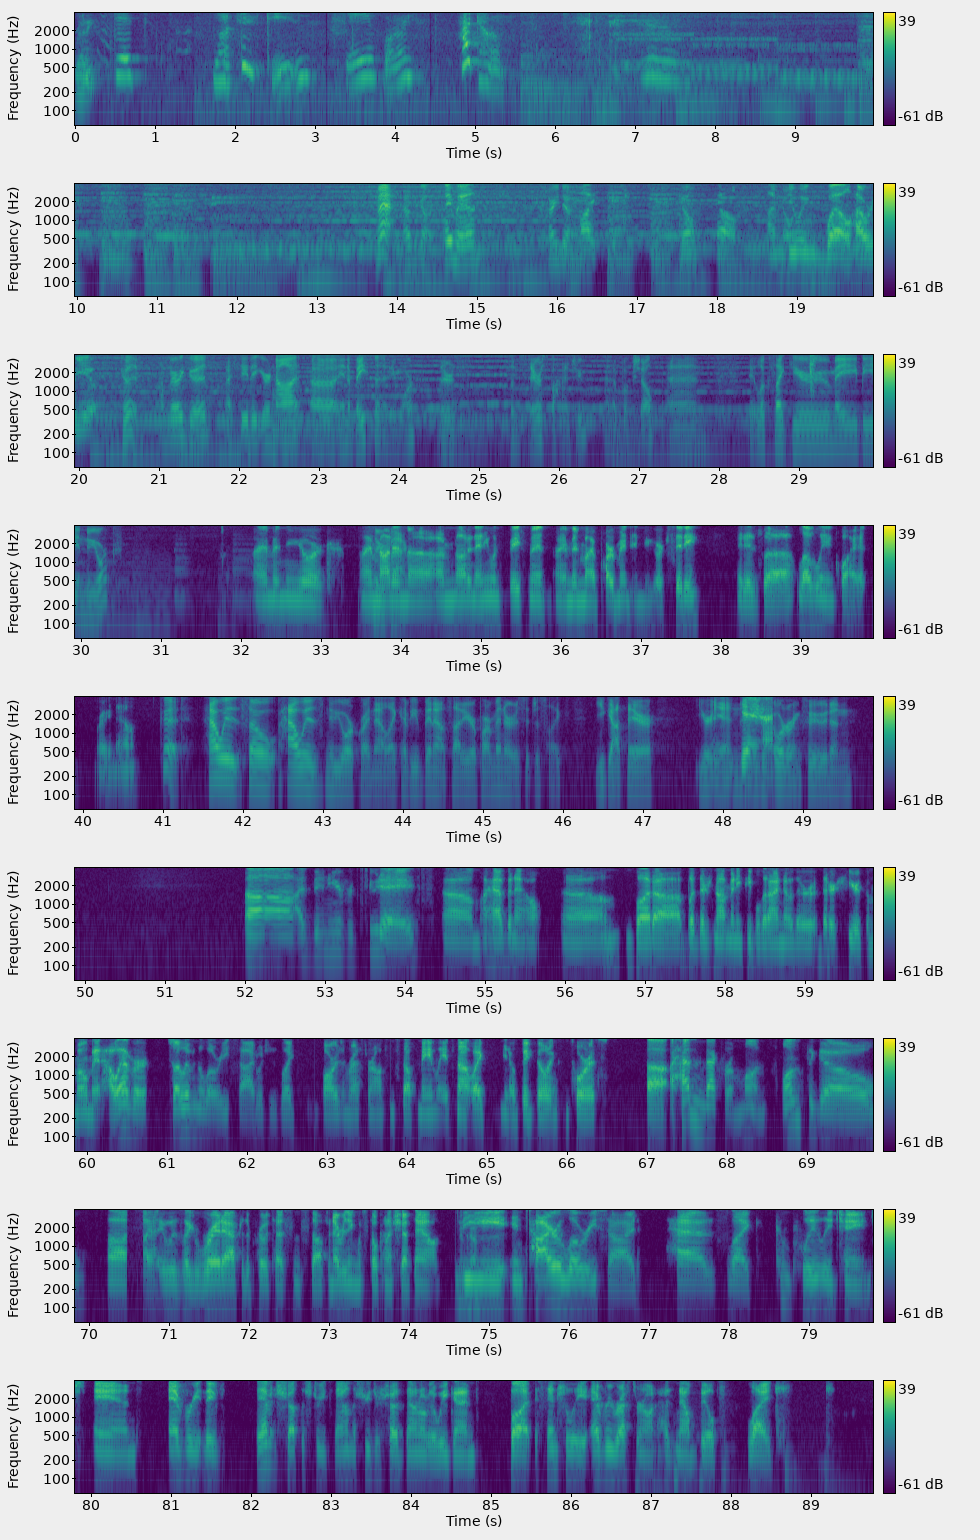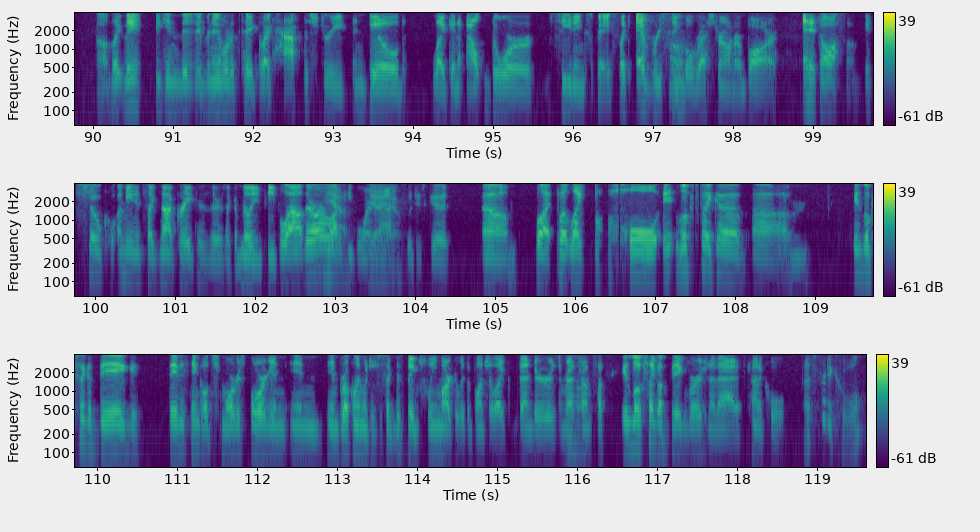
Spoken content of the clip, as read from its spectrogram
Ready? Did Washington favor hot tub? Matt, how's it going? Hey man, How are you doing? Mike. It's going well. I'm going doing well. How are you? Good. I'm very good. I see that you're not uh, in a basement anymore. There's some stairs behind you and a bookshelf, and it looks like you may be in New York. I'm in New York. I'm So not in. Uh, I'm not in anyone's basement. I'm in my apartment in New York City. It is uh, lovely and quiet right now. Good. How is so? How is New York right now? Like, have you been outside of your apartment, or is it just like you got there, you're in, and you're Yeah. just ordering food and Uh, I've been here for two days. Um, I have been out, um, but uh, but there's not many people that I know that are that are here at the moment. However, so I live in the Lower East Side, which is like bars and restaurants and stuff mainly. It's not like you know big buildings and tourists. Uh, I hadn't been back for a month. A month ago, uh, it was like right after the protests and stuff, and everything was still kind of shut down. The entire Lower East Side has like completely changed, and every they've they haven't shut the streets down. The streets are shut down over the weekend, but essentially every restaurant has now built like um, like they can they've been able to take like half the street and build like an outdoor seating space, like every single restaurant or bar. And it's awesome. It's so cool. I mean, it's like not great because there's like a million people out. There are a lot of people wearing yeah, yeah. masks, which is good. Um, but but like the whole, it looks like a um, it looks like a big they have this thing called Smorgasburg in, in, in Brooklyn, which is just like this big flea market with a bunch of like vendors and Uh-huh. restaurants and stuff. It looks like a big version of that. It's kind of cool. that's pretty cool.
